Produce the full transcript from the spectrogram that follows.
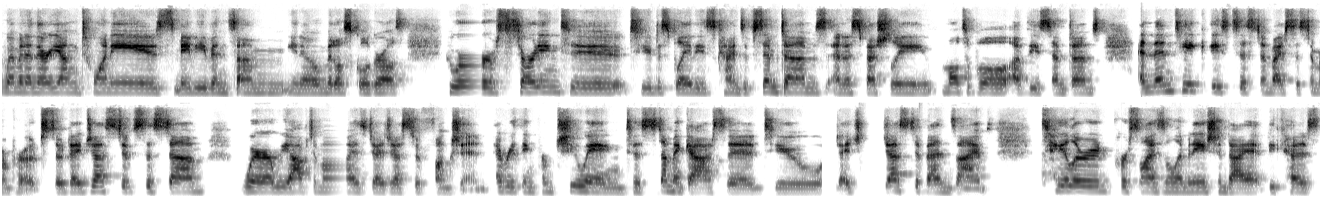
women in their young 20s, maybe even some, you know, middle school girls who are starting to to display these kinds of symptoms and especially multiple of these symptoms and then take a system by system approach. So digestive system where we optimize digestive function everything from chewing to stomach acid to digestive enzymes tailored personalized elimination diet because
